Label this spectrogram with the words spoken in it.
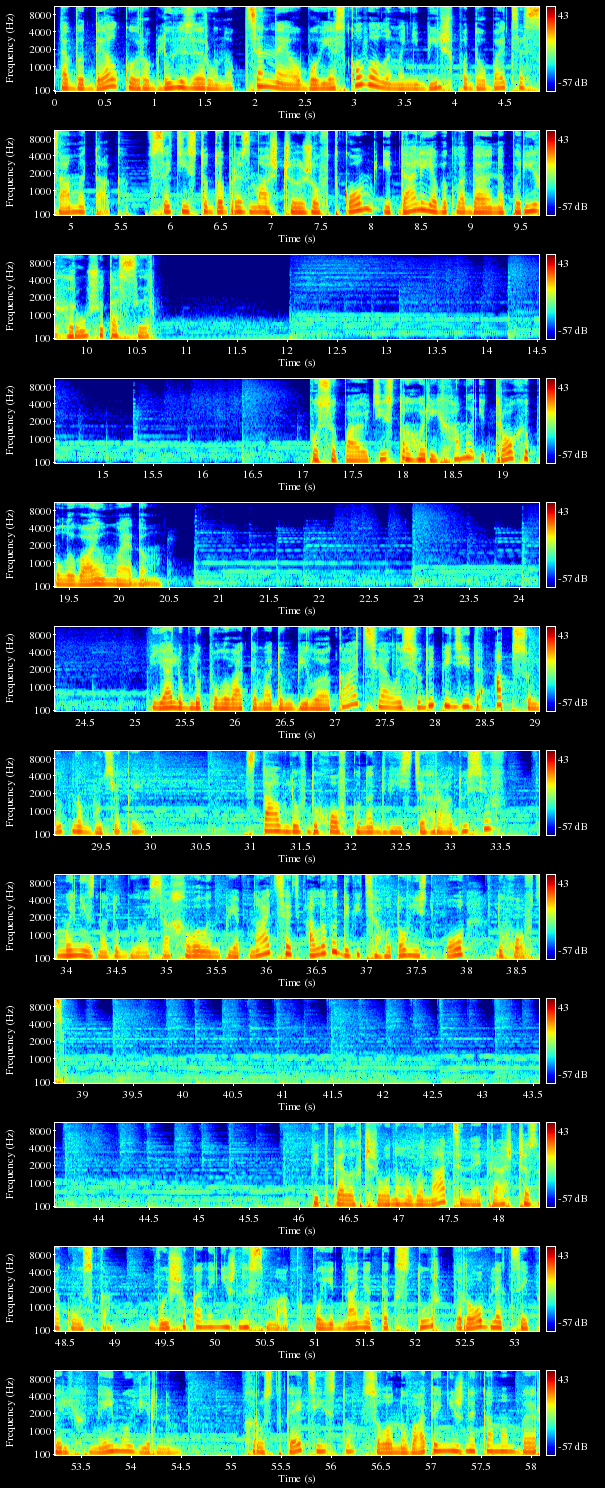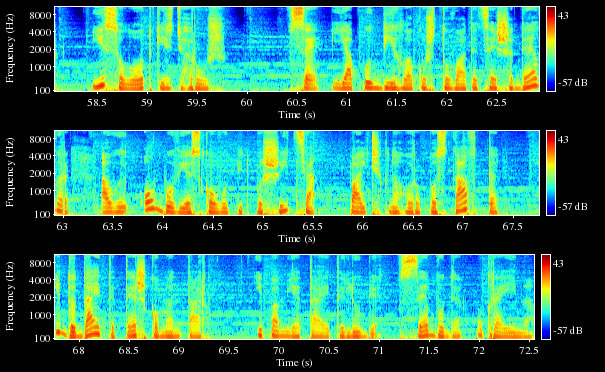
та виделкою роблю візерунок. Це не обов'язково, але мені більш подобається саме так. Все тісто добре змащую жовтком і далі я викладаю на пиріг грушу та сир. Посипаю тісто горіхами і трохи поливаю медом. Я люблю поливати медом білої акації, але сюди підійде абсолютно будь-який. Ставлю в духовку на 200 градусів. Мені знадобилося хвилин 15, але ви дивіться готовність по духовці. Під келих червоного вина це найкраща закуска. Вишуканий ніжний смак, поєднання текстур роблять цей пиріг неймовірним хрустке тісто, солонуватий ніжний камамбер і солодкість груш. Все, я побігла куштувати цей шедевр, а ви обов'язково підпишіться, пальчик нагору поставте і додайте теж коментар. І пам'ятайте, любі, все буде Україна!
